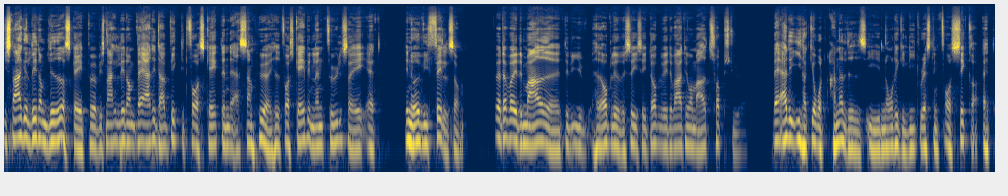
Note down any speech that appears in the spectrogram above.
vi snakkede lidt om lederskab, øh, vi snakkede lidt om, hvad er det, der er vigtigt for at skabe den der samhørighed, for at skabe en eller anden følelse af, at det er noget, vi er fælles om. Før der var det meget, øh, det I havde oplevet ved CCW, det var, at det var meget topstyret. Hvad er det, I har gjort anderledes i Nordic Elite Wrestling for at sikre, at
